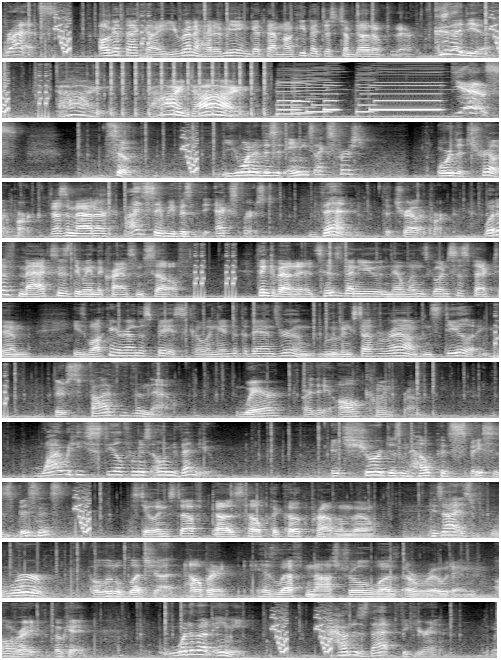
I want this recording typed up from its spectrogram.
Rats. I'll get that guy. You run ahead of me and get that monkey that just jumped out over there. Good idea. Die. Die, die. Yes! So, you want to visit Amy's ex first? Or the trailer park? Doesn't matter. I say we visit the ex first, then the trailer park. What if Max is doing the crimes himself? Think about it. It's his venue. No one's going to suspect him. He's walking around the space, going into the band's room, moving stuff around, and stealing. There's five of them now. Where are they all coming from? Why would he steal from his own venue? It sure doesn't help his space's business. Stealing stuff does help the coke problem, though. His eyes were a little bloodshot. Albert, his left nostril was eroding. Alright, okay. What about Amy? How does that figure in?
